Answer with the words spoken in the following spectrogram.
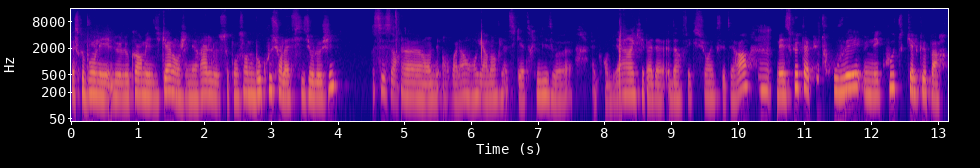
Parce que bon, le, corps médical en général se concentre beaucoup sur la physiologie? C'est ça. Euh, en, voilà, en regardant que la cicatrice, euh, elle prend bien, qu'il n'y ait pas d'infection, etc. Mmh. Mais est-ce que tu as pu trouver une écoute quelque part?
